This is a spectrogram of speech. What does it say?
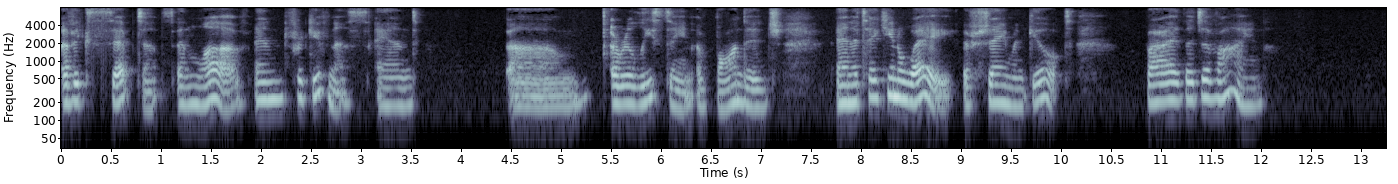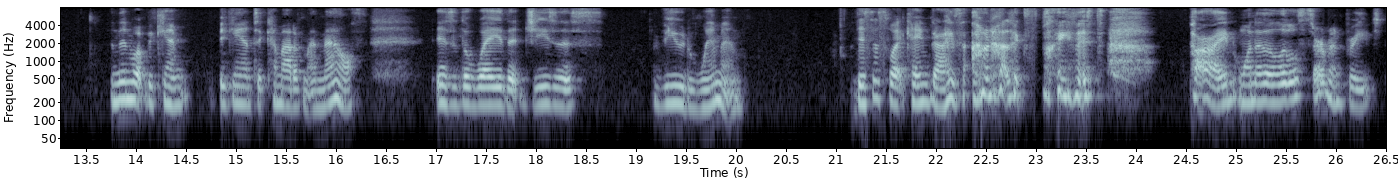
of acceptance and love and forgiveness and um, a releasing of bondage and a taking away of shame and guilt by the divine. And then what became began to come out of my mouth is the way that Jesus viewed women. This is what came, guys. I don't know how to explain it. Pine wanted a little sermon preached.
